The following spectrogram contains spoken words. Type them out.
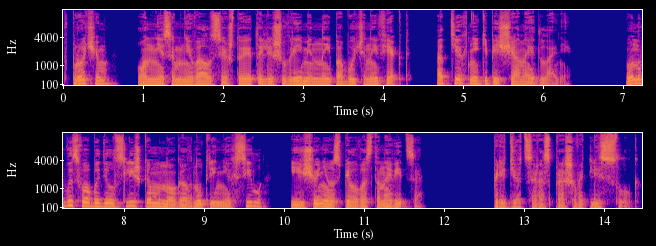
Впрочем, он не сомневался, что это лишь временный побочный эффект от техники песчаной длани. Он высвободил слишком много внутренних сил и еще не успел восстановиться. «Придется расспрашивать лис слуг»,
